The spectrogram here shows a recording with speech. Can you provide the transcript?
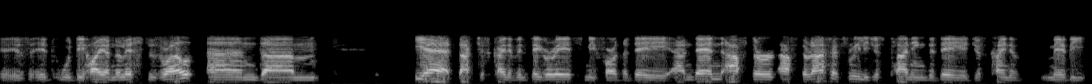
is, it would be high on the list as well. And, um, yeah, that just kind of invigorates me for the day. And then after after that, it's really just planning the day, just kind of maybe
